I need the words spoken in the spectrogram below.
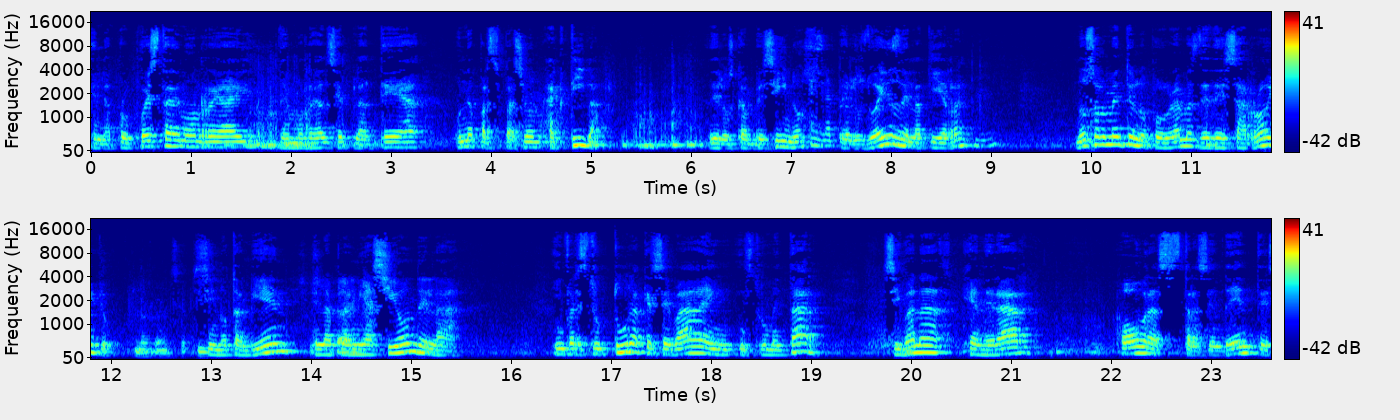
En la propuesta de Monreal, de Monreal se plantea una participación activa de los campesinos, de los dueños de la tierra, no solamente en los programas de desarrollo, sino también en la planeación de la infraestructura que se va a instrumentar. Si van a generar obras trascendentes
